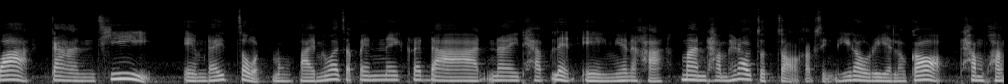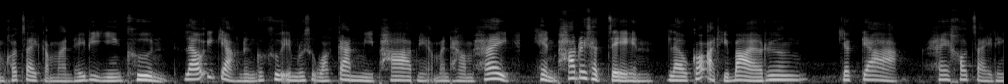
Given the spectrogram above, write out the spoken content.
ว่าการที่ เอ็มได้จดลงไปไม่ว่าจะเป็นในกระดาษในแท็บเล็ตเองเนี่ยนะคะ มันทำให้เราจดจ่อกับสิ่งที่เราเรียน แล้วก็ทำความเข้าใจกับมันได้ดียิ่งขึ้น แล้วอีกอย่างหนึ่งก็คือเอ็มรู้สึกว่าการมีภาพเนี่ยมันทำให้เห็นภาพได้ชัดเจน แล้วก็อธิบายเรื่องยาก ให้เข้าใจได้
